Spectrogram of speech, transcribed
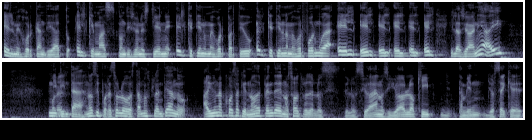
el mejor candidato, el que más condiciones tiene, el que tiene un mejor partido, el que tiene una mejor fórmula, él, él, él, él, él, él, y la ciudadanía ahí ni pintada. No, sí, por eso lo estamos planteando. Hay una cosa que no depende de nosotros, de los, de los ciudadanos, y yo hablo aquí, también yo sé que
